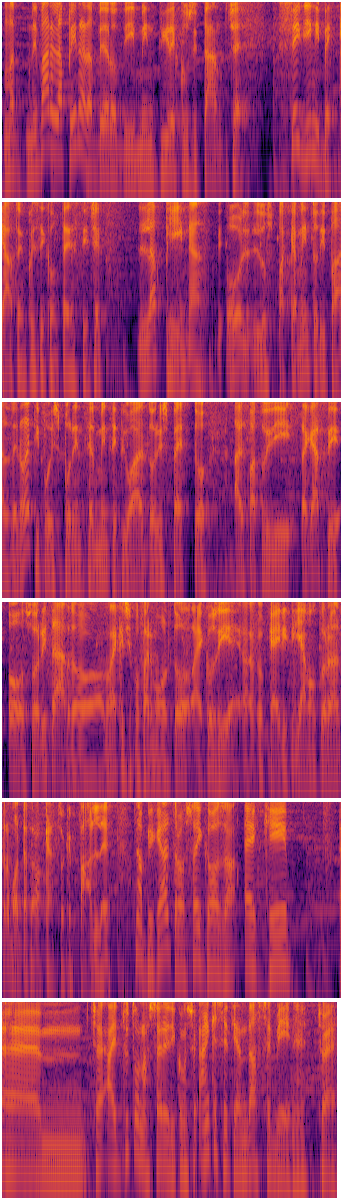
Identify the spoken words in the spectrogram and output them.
Ma ne vale la pena davvero di mentire così tanto? Cioè, se vieni beccato in questi contesti, cioè la pena o lo spaccamento di palle non è tipo esponenzialmente più alto rispetto al fatto di ragazzi, oh, sono in ritardo, non è che ci può fare molto, è così, eh, ok, litighiamo ancora un'altra volta, però cazzo che palle. No, più che altro, sai cosa? È che ehm, cioè, hai tutta una serie di conseguenze, anche se ti andasse bene. Cioè,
